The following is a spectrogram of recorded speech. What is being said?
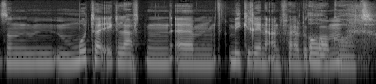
so einen mutterekelhaften ähm, Migräneanfall oh bekommen oh Gott,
